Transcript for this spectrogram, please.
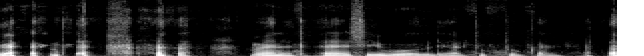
मैंने तो ऐसे ही बोल दिया टुक टुक करके।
